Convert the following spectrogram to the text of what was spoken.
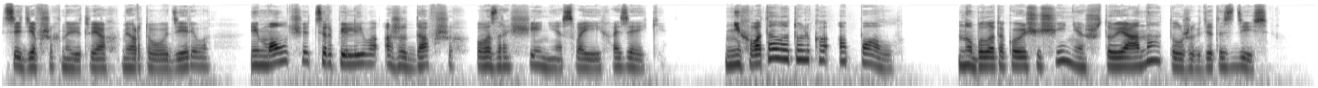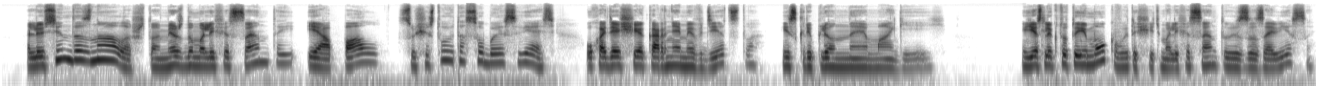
сидевших на ветвях мертвого дерева и молча, терпеливо ожидавших возвращения своей хозяйки. Не хватало только опал, но было такое ощущение, что и она тоже где-то здесь — Люсинда знала, что между Малефисентой и Апал существует особая связь, уходящая корнями в детство и скрепленная магией. Если кто-то и мог вытащить Малефисенту из-за завесы,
